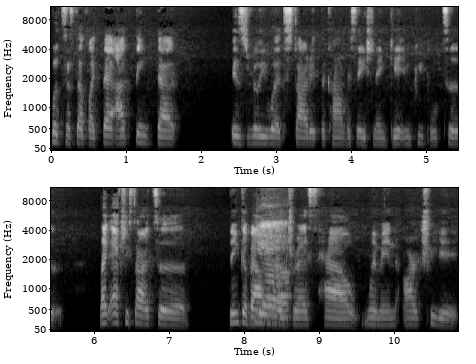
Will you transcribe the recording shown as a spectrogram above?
books and stuff like that. I think that is really what started the conversation and getting people to like actually start to think about Yeah. and address how women are treated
